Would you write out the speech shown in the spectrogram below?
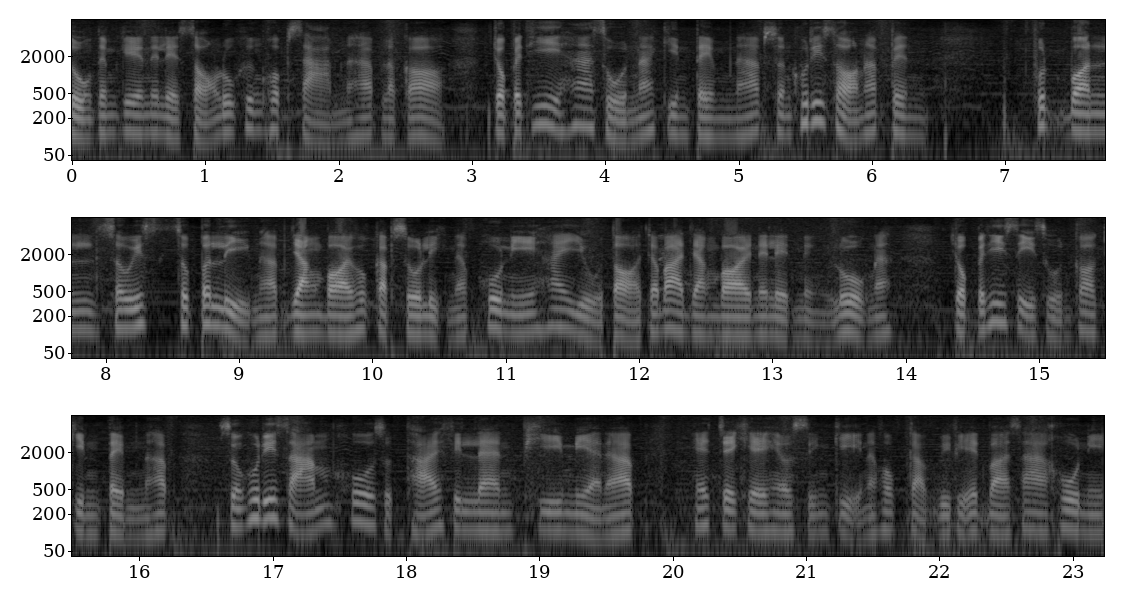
สูงเต็มเกมในเลท2ลูกครึ่งครบ 3 นะครับ แล้วก็จบไปที่ 5-0 นะ กินเต็มนะครับ ส่วนคู่ที่ 2 นะครับเป็น ฟุตบอลสวิสซูเปอร์ลีกนะครับยังบอยพบกับซูริกนะคู่นี้ให้อยู่ต่อเจ้าบ้านยังบอยในเลทหนึ่งลูกนะจบไปที่ 4-0 ก็กินเต็มนะครับ ส่วนคู่ที่ 3 คู่สุดท้ายฟินแลนด์พรีเมียร์นะครับ HJK เฮลซิงกินะพบกับ VPS บาซ่าคู่นี้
